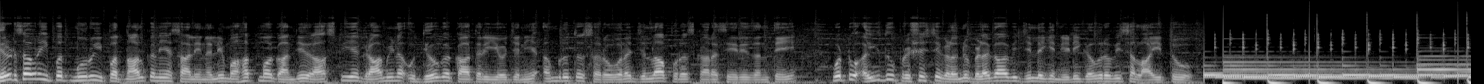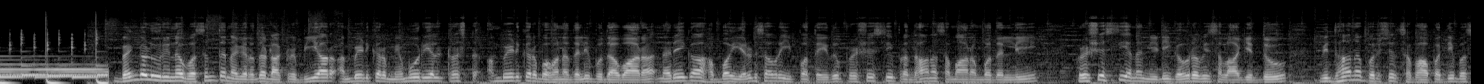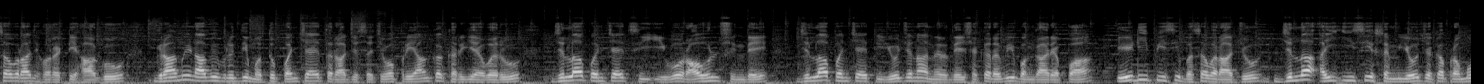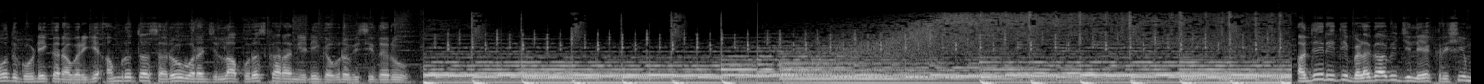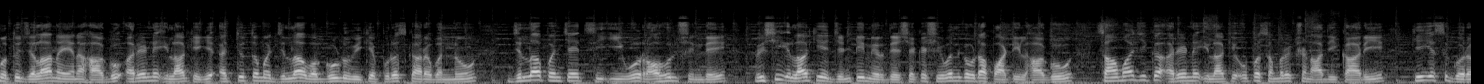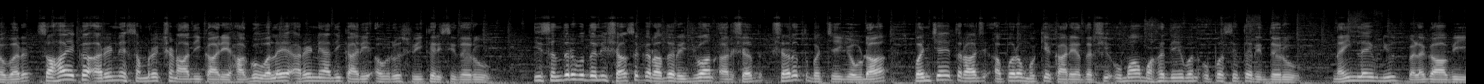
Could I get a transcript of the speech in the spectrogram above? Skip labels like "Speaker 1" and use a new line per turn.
ಎರಡು ಸಾವಿರದ ಇಪ್ಪತ್ತ್ಮೂರು ಇಪ್ಪತ್ನಾಲ್ಕನೆಯ ಸಾಲಿನಲ್ಲಿ ಮಹಾತ್ಮ ಗಾಂಧಿ ರಾಷ್ಟ್ರೀಯ ಗ್ರಾಮೀಣ ಉದ್ಯೋಗ ಖಾತರಿ ಯೋಜನೆಯ ಅಮೃತ ಸರೋವರ ಜಿಲ್ಲಾ ಪುರಸ್ಕಾರ ಸೇರಿದಂತೆ ಒಟ್ಟು ಐದು ಪ್ರಶಸ್ತಿಗಳನ್ನು ಬೆಳಗಾವಿ ಜಿಲ್ಲೆಗೆ ನೀಡಿ ಗೌರವಿಸಲಾಯಿತು. ಬೆಂಗಳೂರಿನ ವಸಂತನಗರದ doctor BR Ambedkar memorial trust Ambedkar ಭವನದಲ್ಲಿ ಬುಧವಾರ ನರೇಗಾ ಹಬ್ಬ ಎರಡು ಸಾವಿರದ ಇಪ್ಪತ್ತೈದು ಪ್ರಶಸ್ತಿ ಪ್ರದಾನ ಸಮಾರಂಭದಲ್ಲಿ ಪ್ರಶಸ್ತಿಯನ್ನು ನೀಡಿ ಗೌರವಿಸಲಾಗಿದ್ದು, ವಿಧಾನ ಪರಿಷತ್ ಸಭಾಪತಿ ಬಸವರಾಜ ಹೊರಟ್ಟಿ ಹಾಗೂ ಗ್ರಾಮೀಣಾಭಿವೃದ್ಧಿ ಮತ್ತು ಪಂಚಾಯತ್ ರಾಜ್ಯ ಸಚಿವ ಪ್ರಿಯಾಂಕ ಖರ್ಗೆ ಅವರು, ಜಿಲ್ಲಾ ಪಂಚಾಯತ್ ಸಿಇಒ ರಾಹುಲ್ ಶಿಂದೆ ಜಿಲ್ಲಾ ಪಂಚಾಯತ್ ಯೋಜನಾ ನಿರ್ದೇಶಕ ರವಿ ಬಂಗಾರಪ್ಪ, ಎಡಿಪಿಸಿ ಬಸವರಾಜು, ಜಿಲ್ಲಾ ಐಇಸಿ ಸಂಯೋಜಕ ಪ್ರಮೋದ್ ಗೋಡೇಕರ್ ಅವರಿಗೆ ಅಮೃತ ಸರೋವರ ಜಿಲ್ಲಾ ಪುರಸ್ಕಾರ ನೀಡಿ ಗೌರವಿಸಿದರು. ಅದೇ ರೀತಿ ಬೆಳಗಾವಿ ಜಿಲ್ಲೆಯ ಕೃಷಿ ಮತ್ತು ಜಲಾನಯನ ಹಾಗೂ ಅರಣ್ಯ ಇಲಾಖೆಗೆ ಅತ್ಯುತ್ತಮ ಜಿಲ್ಲಾ ಒಗ್ಗೂಡುವಿಕೆ ಪುರಸ್ಕಾರವನ್ನು ಜಿಲ್ಲಾ ಪಂಚಾಯತ್ ಸಿಇಒ ರಾಹುಲ್ ಶಿಂದೆ, ಕೃಷಿ ಇಲಾಖೆಯ ಜಂಟಿ ನಿರ್ದೇಶಕ ಶಿವನ್ಗೌಡ ಪಾಟೀಲ್ ಹಾಗೂ ಸಾಮಾಜಿಕ ಅರಣ್ಯ ಇಲಾಖೆ ಉಪ ಸಂರಕ್ಷಣಾಧಿಕಾರಿ ಕೆಎಸ್ ಗೊರವರ್, ಸಹಾಯಕ ಅರಣ್ಯ ಸಂರಕ್ಷಣಾಧಿಕಾರಿ ಹಾಗೂ ವಲಯ ಅರಣ್ಯಾಧಿಕಾರಿ ಅವರು ಸ್ವೀಕರಿಸಿದರು. ಈ ಸಂದರ್ಭದಲ್ಲಿ ಶಾಸಕರಾದ ರಿಜ್ವಾನ್ ಅರ್ಷದ್, ಶರತ್ ಬಚ್ಚೇಗೌಡ, ಪಂಚಾಯತ್ ರಾಜ್ ಅಪರ ಮುಖ್ಯ ಕಾರ್ಯದರ್ಶಿ ಉಮಾ ಮಹದೇವನ್ ಉಪಸ್ಥಿತರಿದ್ದರು. Nine live news Belagavi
